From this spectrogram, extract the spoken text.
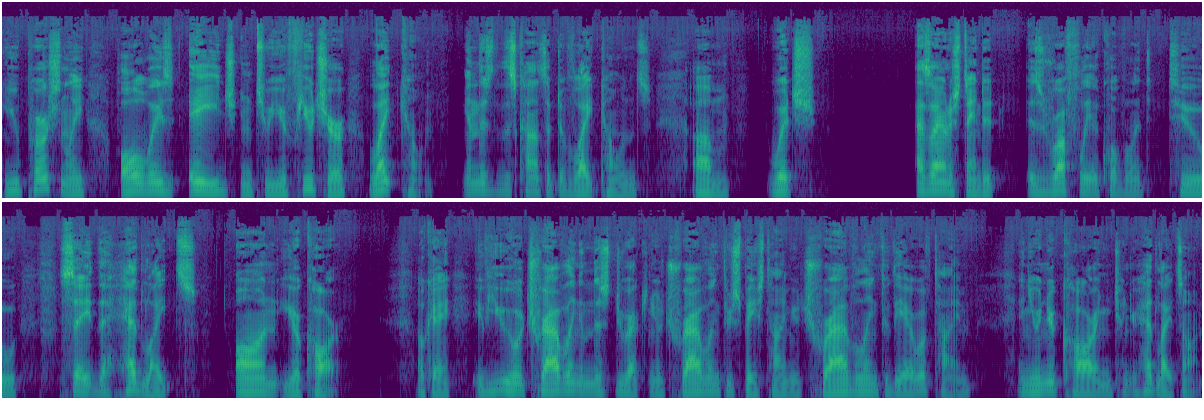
You personally always age into your future light cone. And there's this concept of light cones, um, which, as I understand it, is roughly equivalent to, say, the headlights on your car. Okay, if you are traveling in this direction, you're traveling through space time, you're traveling through the arrow of time, and you're in your car and you turn your headlights on.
